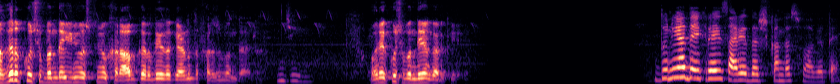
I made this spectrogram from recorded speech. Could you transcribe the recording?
ਅਗਰ ਕੁਝ ਬੰਦੇ ਯੂਨੀਵਰਸਿਟੀ ਨੂੰ ਖਰਾਬ ਕਰਦੇ ਤਾਂ ਕਹਿਣਾ ਤਾਂ ਫਰਜ਼ ਬਣਦਾ ਹੈ ਜੀ ਔਰ ਇਹ ਕੁਝ ਬੰਦਿਆਂ ਕਰਕੇ ਹੈ। ਦੁਨੀਆ ਦੇਖ ਰਹੇ ਸਾਰੇ ਦਰਸ਼ਕਾਂ ਦਾ ਸਵਾਗਤ ਹੈ।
